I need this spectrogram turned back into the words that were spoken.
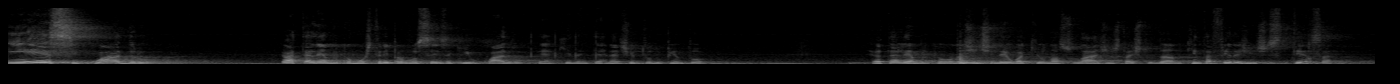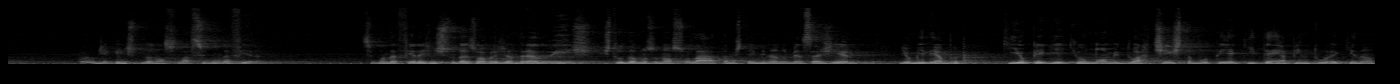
E esse quadro, eu até lembro que eu mostrei para vocês aqui o quadro que tem aqui na internet, e tudo pintou. Eu até lembro que quando a gente leu aqui o nosso lar, a gente está estudando, quinta-feira a gente, terça, qual é o dia que a gente estuda nosso lar? Segunda-feira. Segunda-feira a gente estuda as obras de André Luiz, estudamos o nosso lar, estamos terminando o mensageiro, e eu me lembro que eu peguei aqui o nome do artista, botei aqui, tem a pintura aqui na,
